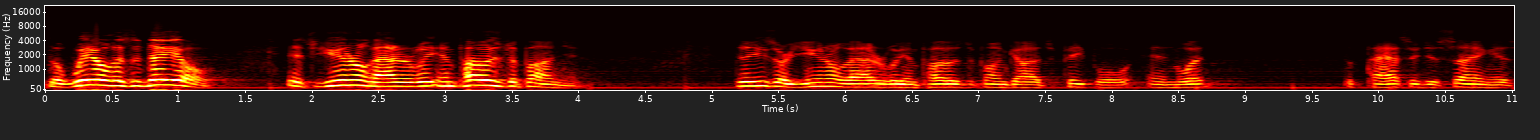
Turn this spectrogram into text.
the will is the deal. It's unilaterally imposed upon you. These are unilaterally imposed upon God's people, and what the passage is saying is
